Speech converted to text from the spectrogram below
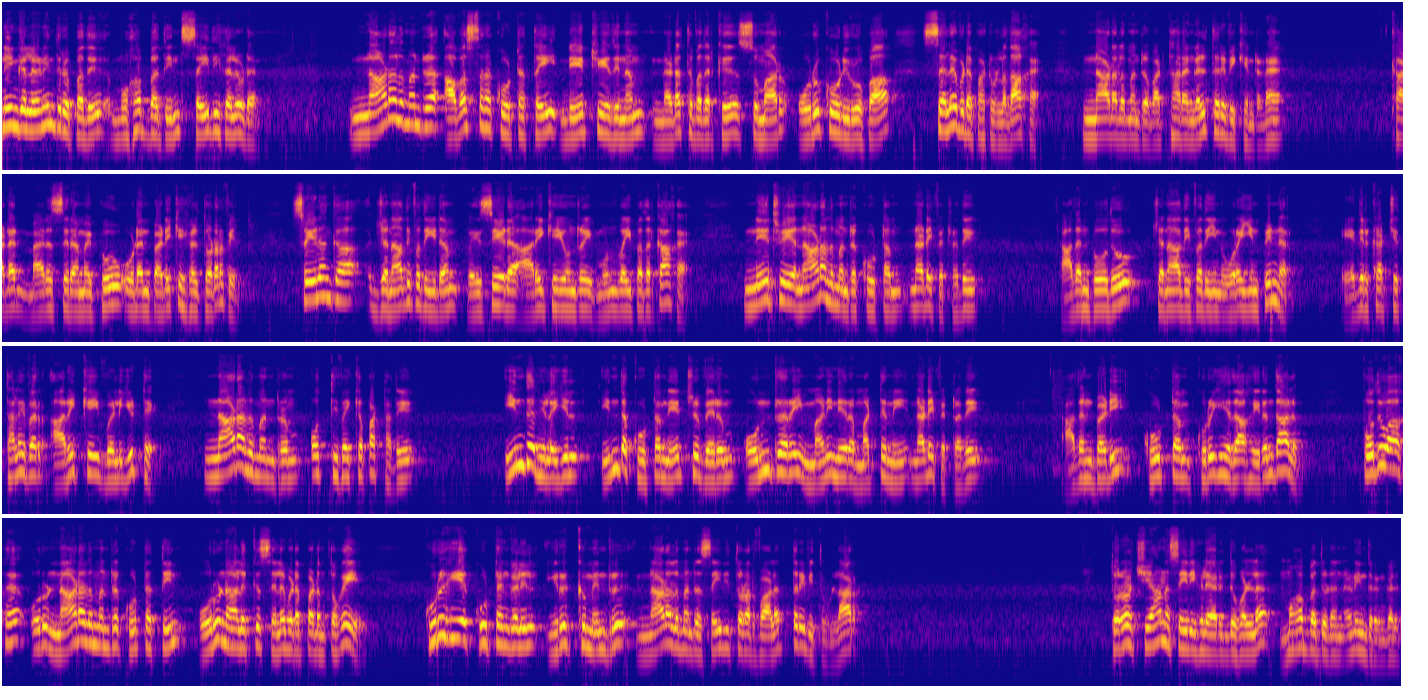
நீங்கள் இணைந்திருப்பது முகப்பதின் செய்திகளுடன். நாடாளுமன்ற அவசர கூட்டத்தை நேற்றைய தினம் நடத்துவதற்கு சுமார் ஒரு கோடி ரூபாய் செலவிடப்பட்டுள்ளதாக நாடாளுமன்ற வட்டாரங்கள் தெரிவிக்கின்றன. கடன் மறுசீரமைப்பு உடன்படிக்கைகள் தொடர்பில் ஸ்ரீலங்கா ஜனாதிபதியிடம் விசேட அறிக்கையொன்றை முன்வைப்பதற்காக நேற்றைய நாடாளுமன்ற கூட்டம் நடைபெற்றது. அதன்போது ஜனாதிபதியின் உரையின் பின்னர் எதிர்க்கட்சித் தலைவர் அறிக்கை வெளியிட்டு நாடாளுமன்றம் ஒத்திவைக்கப்பட்டது. இந்த நிலையில் இந்த கூட்டம் நேற்று வெறும் ஒன்றரை மணி நேரம் மட்டுமே நடைபெற்றது. அதன்படி கூட்டம் குறுகியதாக இருந்தாலும் பொதுவாக ஒரு நாடாளுமன்ற கூட்டத்தின் ஒரு நாளுக்கு செலவிடப்படும் தொகை குறுகிய கூட்டங்களில் இருக்கும் என்று நாடாளுமன்ற செய்தி தொடர்பாளர் தெரிவித்துள்ளார். தொடர்ச்சியான செய்திகளை அறிந்து கொள்ள முகப்பத்துடன் இணைந்திருங்கள்.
